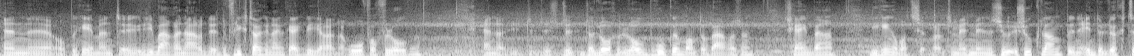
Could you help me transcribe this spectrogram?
en uh, op een gegeven moment, uh, die waren naar de, de vliegtuigen aan het kijken die hier overvlogen. En uh, dus de, de lolbroeken, want daar waren ze schijnbaar, die gingen wat, met, een zoeklamp in de lucht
